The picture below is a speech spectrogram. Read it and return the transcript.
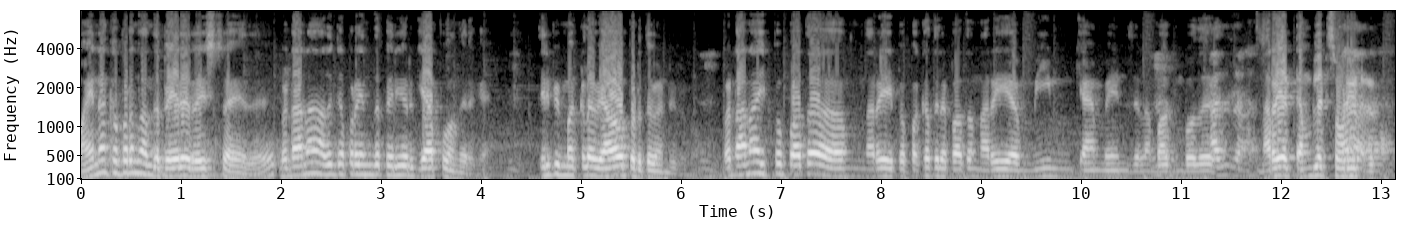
மைனாக்கு அப்புறம் தான் அந்த பேரே ரெஜிஸ்டர் ஆகுது பட் ஆனா அதுக்கப்புறம் இந்த பெரிய ஒரு கேப் வந்திருக்கு. திருப்பி மக்களை வியாபப்படுத்த வேண்டியிருக்கும். பட் ஆனா இப்ப பார்த்தா நிறைய இப்ப பக்கத்துல பார்த்தா நிறைய மீம் கேம்பெயின்ஸ் எல்லாம் பார்க்கும்போது நிறைய டெம்ப்ளெட்ஸ் ஓடிட்டு இருக்கும்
